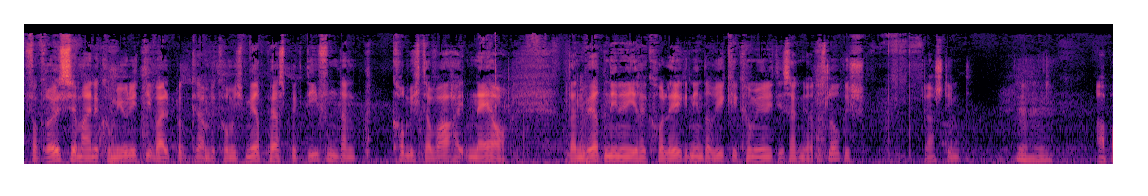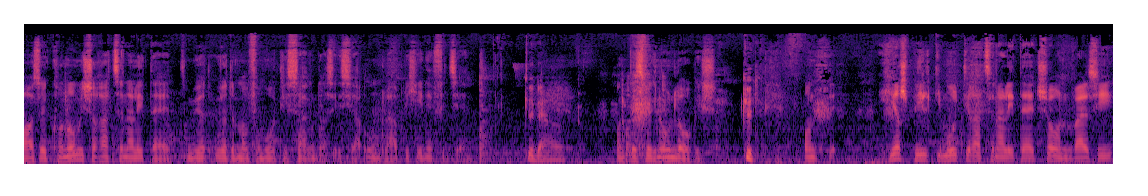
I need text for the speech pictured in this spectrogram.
vergrößere meine Community, weil dann bekomme ich mehr Perspektiven, dann komme ich der Wahrheit näher, dann werden Ihnen Ihre Kollegen in der Wiki-Community sagen, ja, das ist logisch. Ja, stimmt. Mhm. Aber aus ökonomischer Rationalität würde man vermutlich sagen, das ist ja unglaublich ineffizient. Genau. Und deswegen unlogisch. Und hier spielt die Multirationalität schon, weil sie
